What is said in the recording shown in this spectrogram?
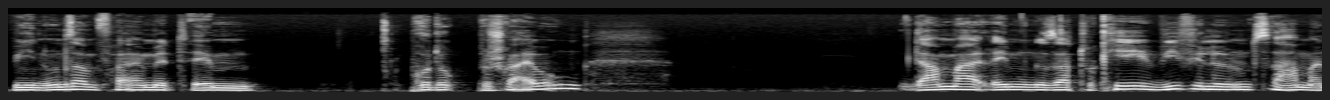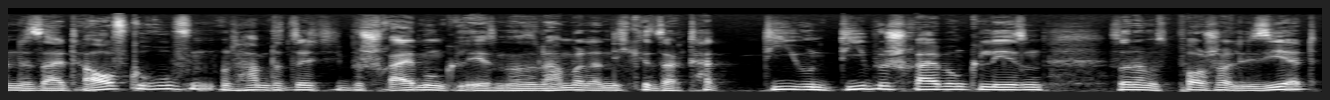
wie in unserem Fall mit dem Produktbeschreibung, da haben wir halt eben gesagt, okay, wie viele Nutzer haben eine Seite aufgerufen und haben tatsächlich die Beschreibung gelesen. Also da haben wir dann nicht gesagt, hat die und die Beschreibung gelesen, sondern es pauschalisiert.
